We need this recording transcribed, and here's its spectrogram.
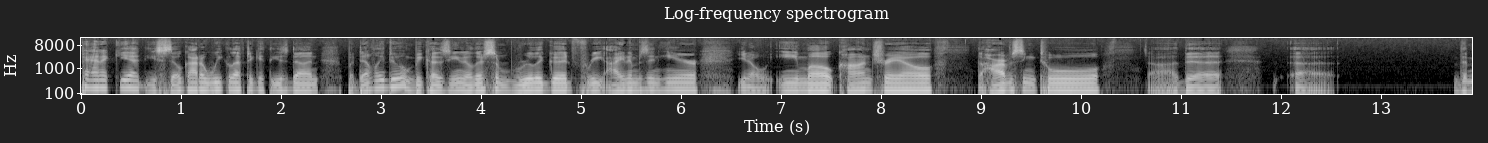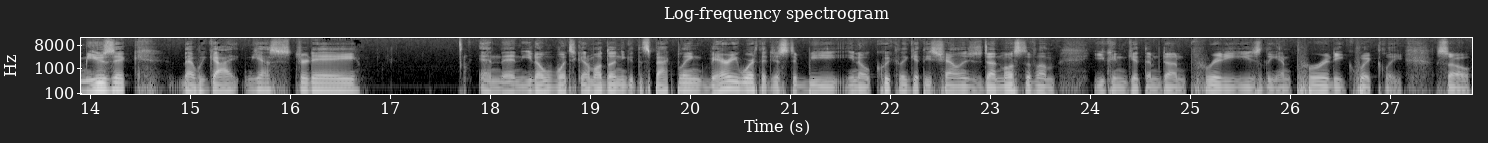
panic yet. You still got a week left to get these done, but definitely do them because you know there's some really good free items in here. You know, emote, contrail, the harvesting tool, uh, the uh, the music that we got yesterday and then you know once you get them all done you get this back bling. Very worth it just to be you know quickly get these challenges done. Most of them you can get them done pretty easily and pretty quickly. So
